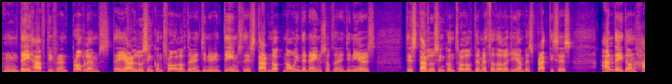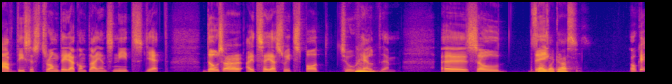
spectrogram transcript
mm, they have different problems. They are losing control of their engineering teams. They start not knowing the names of their engineers. They start losing control of the methodology and best practices and they don't have these strong data compliance needs yet those are, I'd say, a sweet spot to mm. help them. Uh, so they, sounds like us. Okay,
